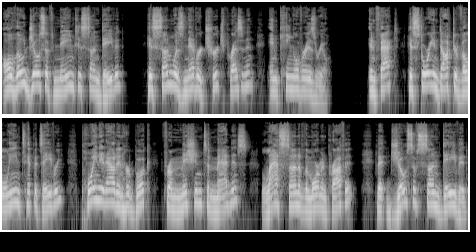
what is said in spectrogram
although Joseph named his son David, his son was never church president and king over Israel. In fact, historian Dr. Valeen Tippett Avery pointed out in her book, From Mission to Madness Last Son of the Mormon Prophet, that Joseph's son David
